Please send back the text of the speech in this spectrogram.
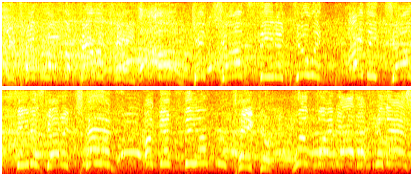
Undertaker off the barricade. Uh-oh. Can John Cena do it? I think John Cena's got a chance against the Undertaker. We'll find out after this.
